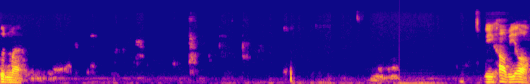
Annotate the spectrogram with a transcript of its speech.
ขึ้นมาวีเข้าวีออก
